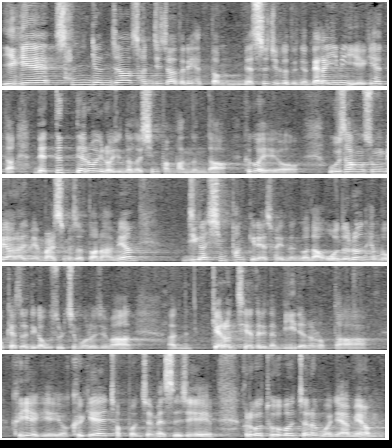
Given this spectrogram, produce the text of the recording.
이게 선견자, 선지자들이 했던 메시지거든요. 내가 이미 얘기했다. 내 뜻대로 이루어진다. 너 심판 받는다. 그거예요. 우상 숭배 하나님의 말씀에서 떠나면 네가 심판길에 서 있는 거다. 오늘은 행복해서 네가 웃을지 모르지만 개런티 해드린다. 미래는 없다. 그 얘기예요. 그게 첫 번째 메시지. 그리고 두 번째는 뭐냐면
